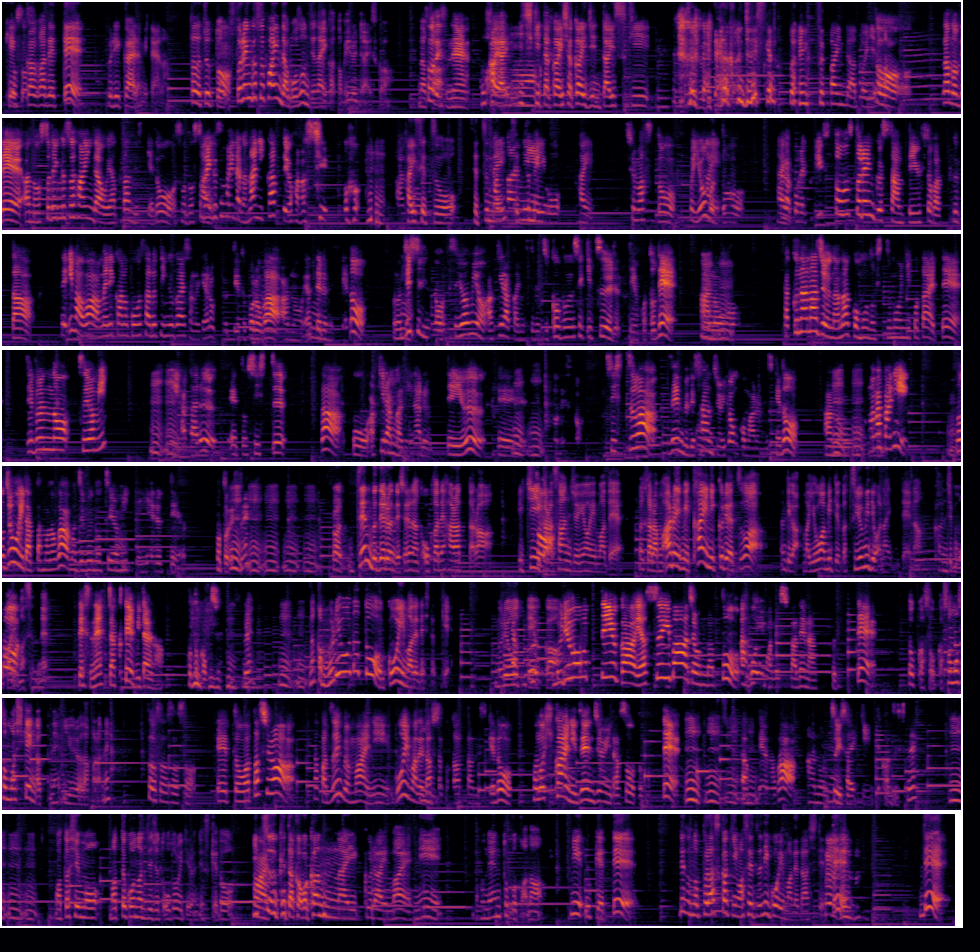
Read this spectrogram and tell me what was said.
結果が出て振り返るみたいな。ただちょっとストレングスファインダーご存じない方もいるんじゃないですか？なんかそうですね。もはや意識高い社会人大好きみたいな感じですけど、ストレングスファインダーといえば。そう。なのであのストレングスファインダーをやったんですけどそのストレングスファインダーが何かっていう話を、はい、解説を説明説明を、はい、しますとこれ読むと、はい、なんかこれクリストン・ストレングスさんっていう人が作ったで今はアメリカのコンサルティング会社のギャロップっていうところがあのやってるんですけど、うん、自身の強みを明らかにする自己分析ツールっていうことで、あの、うん。うん、177個もの質問に答えて自分の強みに当たる、うんうん、えーと、資質がこう明らかになるっていう、うん、えー、うんうん、ことですと。資質は全部で34個もあるんですけど、あの、うんうん、その中にの上位だったものが、まあ、自分の強みって言えるっていうことですね。全部出るんですよね。なんかお金払ったら1位から34位まで。だからある意味下位に来るやつはなんていうか、まあ、弱みというか強みではないみたいな感じも分かりますよね。ですね。弱点みたいなことかもしれないですね。うんうん、なんか無料だと5位まででしたっけ？無料っていうか。無料っていうか安いバージョンだと5位までしか出なくってそっかそっか。そもそも試験がね有料だからね。そうそうそうそう。えっ、ー、と私はなんかずいぶん前に5位まで出したことあったんですけど、うん、この機会に全順位出そうと思ってたっていうのが、あのつい最近って感じですね。うんうんうん、私も全く同じでちょっと驚いてるんですけど、はい、いつ受けたか分かんないくらい前に5年とかかなに受けてでそのプラス課金はせずに5位まで出してて、うんうん、で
